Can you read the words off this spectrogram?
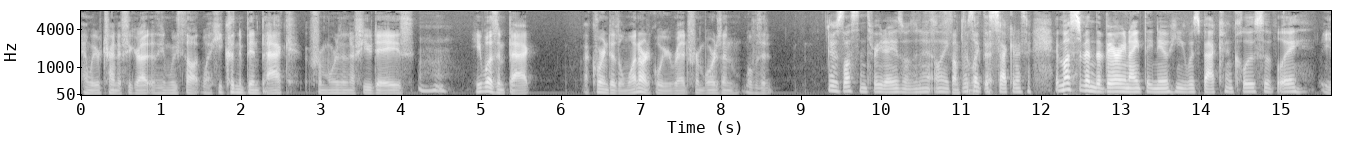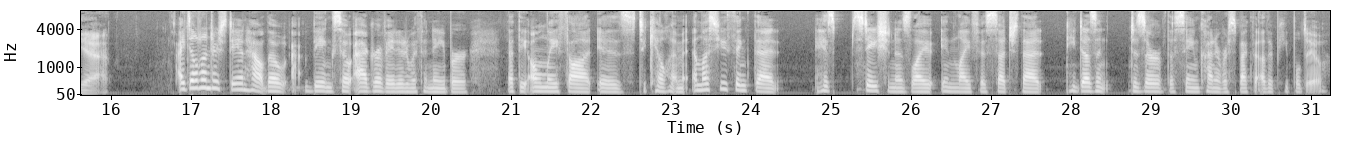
and we were trying to figure out, and we thought, well, he couldn't have been back for more than a few days. Mm-hmm. He wasn't back, according to the one article we read, for more than, what was it? it was less than three days, wasn't it? Like Something it was like like, the that. second or third. It must have been the very night they knew he was back conclusively. Yeah. I don't understand how, though, being so aggravated with a neighbor, that the only thought is to kill him, unless you think that his station is li- in life is such that he doesn't deserve the same kind of respect that other people do.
